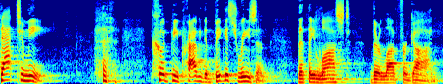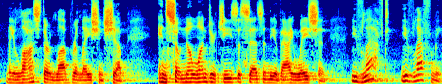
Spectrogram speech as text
that to me could be probably the biggest reason that they lost their love for God. They lost their love relationship. And so, no wonder Jesus says in the evaluation, You've left. You've left me.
